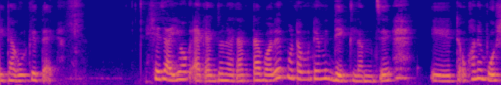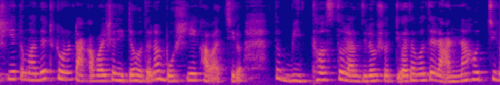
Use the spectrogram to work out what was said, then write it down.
এই ঠাকুরকে দেয়। সে যাই হোক, এক একজন এক একটা বলে। মোটামুটি আমি দেখলাম যে এটা, ওখানে বসিয়ে তোমাদের কোনো টাকা পয়সা দিতে হতো না, বসিয়ে খাওয়াচ্ছিল। তো বিধ্বস্ত লাগছিল সত্যি কথা বলতে। রান্না হচ্ছিল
